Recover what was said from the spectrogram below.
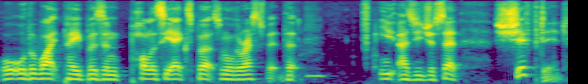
or, or the white papers and policy experts and all the rest of it, that, mm-hmm. you, as you just said, shifted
